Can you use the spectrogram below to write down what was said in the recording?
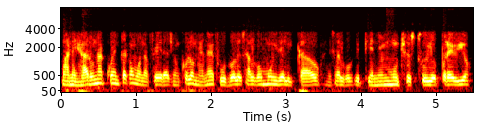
manejar una cuenta como la Federación Colombiana de Fútbol es algo muy delicado, es algo que tiene mucho estudio previo.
